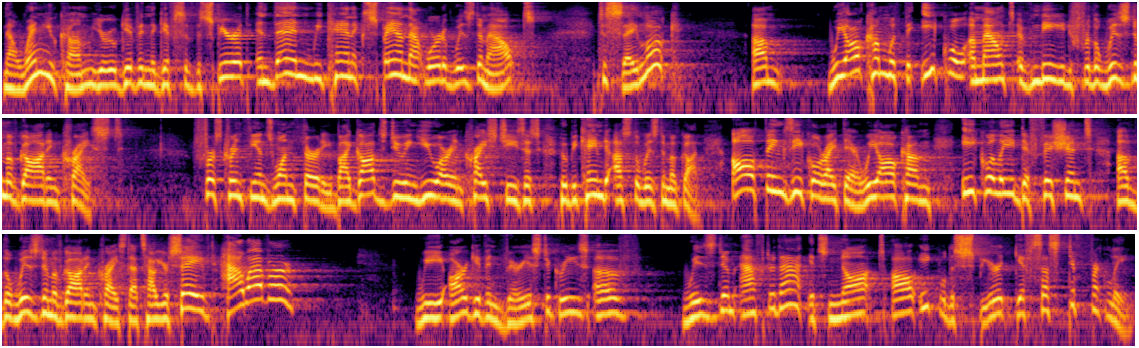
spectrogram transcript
Now, when you come, you're given the gifts of the Spirit, and then we can expand that word of wisdom out to say, look, um, we all come with the equal amount of need for the wisdom of God in Christ. 1 Corinthians 1:30 By God's doing you are in Christ Jesus who became to us the wisdom of God. All things equal right there. We all come equally deficient of the wisdom of God in Christ. That's how you're saved. However, we are given various degrees of wisdom after that. It's not all equal. The Spirit gifts us differently.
